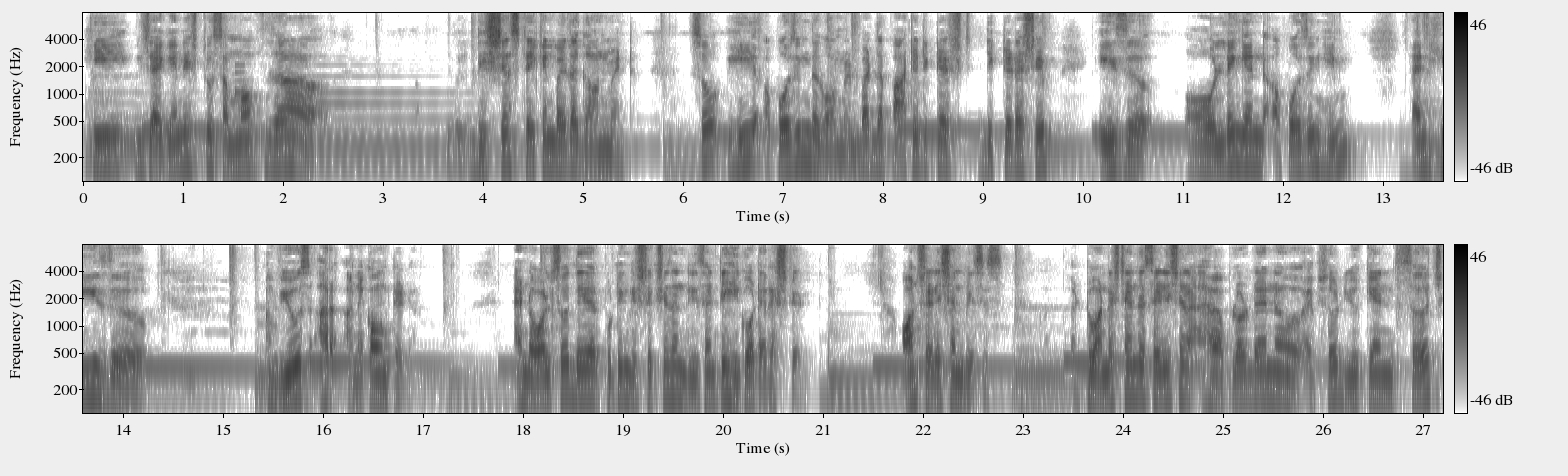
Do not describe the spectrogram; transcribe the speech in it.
he is against to some of the decisions taken by the government. So he opposing the government, but the party dictatorship is uh, holding and opposing him, and his uh, views are unaccounted. And also they are putting restrictions, and recently he got arrested on sedition basis to understand the sedition i have uploaded an uh, episode. You can search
